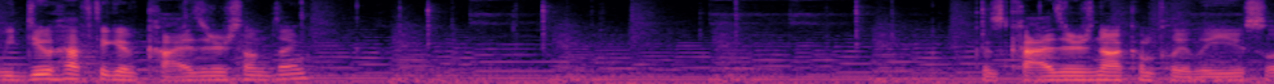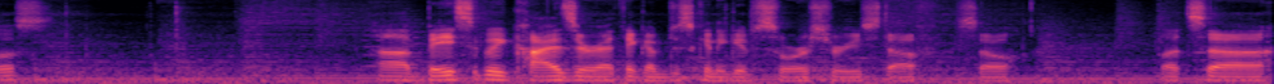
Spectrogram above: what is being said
we do have to give Kaiser something. Because Kaiser's not completely useless. Uh, basically, Kaiser, I think I'm just going to give sorcery stuff. So, let's... Uh...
